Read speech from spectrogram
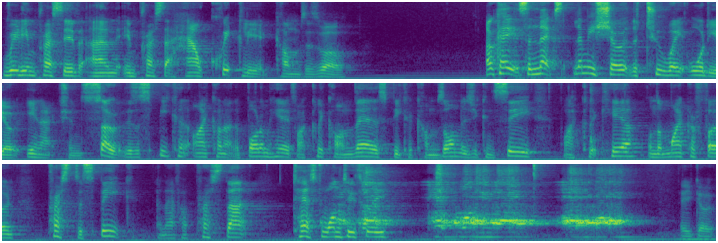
really impressive and impressed at how quickly it comes as well. Okay, so next, let me show the two-way audio in action. So there's a speaker icon at the bottom here. If I click on there, the speaker comes on, as you can see. If I click here on the microphone, press to speak, and if I press that, test one, two, three. There you go.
